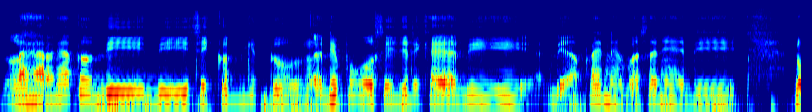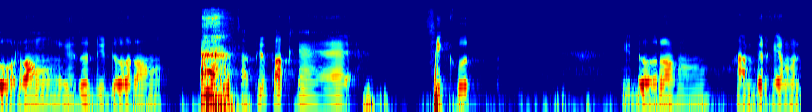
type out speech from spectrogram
Lehernya tuh di di sikut gitu nggak dipukul sih jadi kayak di di apa ini ya bahasanya ya didorong gitu didorong tapi pakai sikut didorong hampir kayak mau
